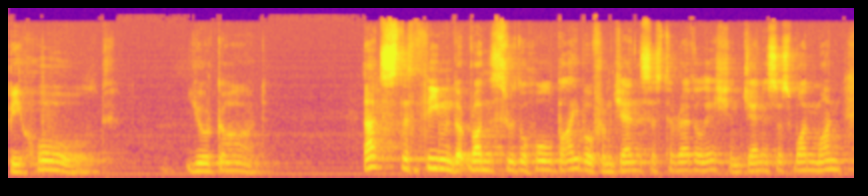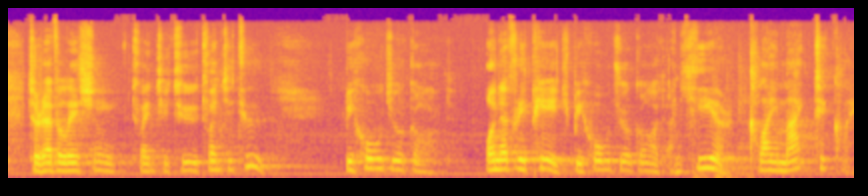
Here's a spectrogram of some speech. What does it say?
Behold your God. That's the theme that runs through the whole Bible from Genesis to Revelation, Genesis 1 1 to Revelation 22 22. Behold your God. On every page, behold your God. And here, climactically,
